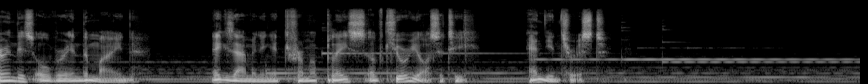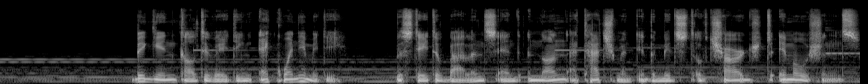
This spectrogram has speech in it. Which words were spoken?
Turn this over in the mind, examining it from a place of curiosity and interest. Begin cultivating equanimity the state of balance and non attachment in the midst of charged emotions.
